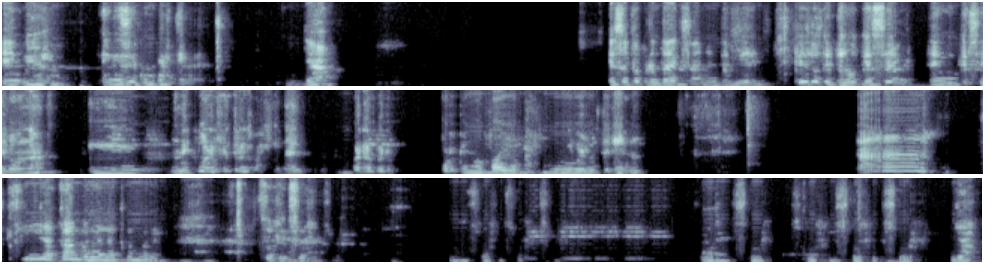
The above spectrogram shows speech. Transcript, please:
En, ese compartimento. ¿Ya? Esa es otra pregunta de examen también. ¿Qué es lo que tengo que hacer? Tengo que hacer una, eh, una ecografía transvaginal para ver por qué no falla a nivel uterino. Ah, sí, la cámara, la cámara. Sorry, sorry. Sorry, sorry, sorry. Sorry, Ya.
